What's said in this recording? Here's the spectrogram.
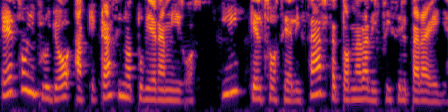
Eso influyó a que casi no tuviera amigos y que el socializar se tornara difícil para ella.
